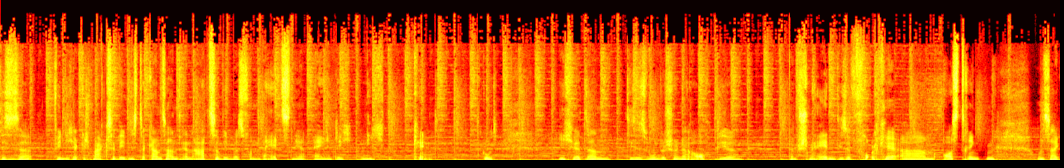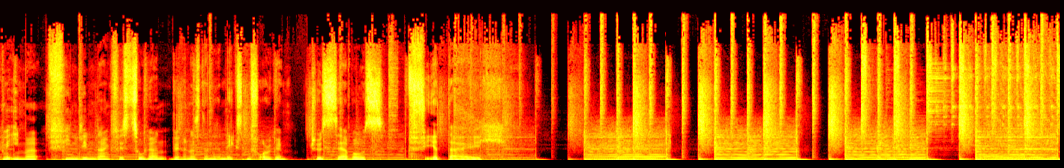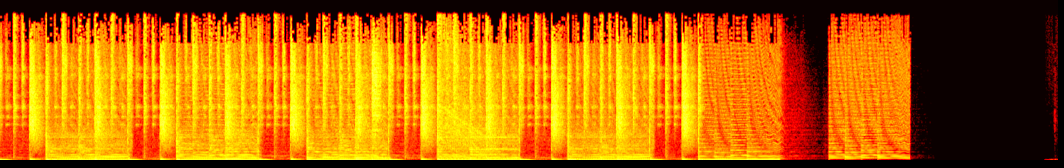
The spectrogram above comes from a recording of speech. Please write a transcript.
Das ist, finde ich, ein Geschmackserlebnis der ganz anderen Art, so wie man es von Weizen ja eigentlich nicht kennt. Gut, ich werde dann dieses wunderschöne Rauchbier beim Schneiden dieser Folge ähm, austrinken und sage wie immer vielen lieben Dank fürs Zuhören. Wir hören uns dann in der nächsten Folge. Tschüss, Servus, viert euch.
